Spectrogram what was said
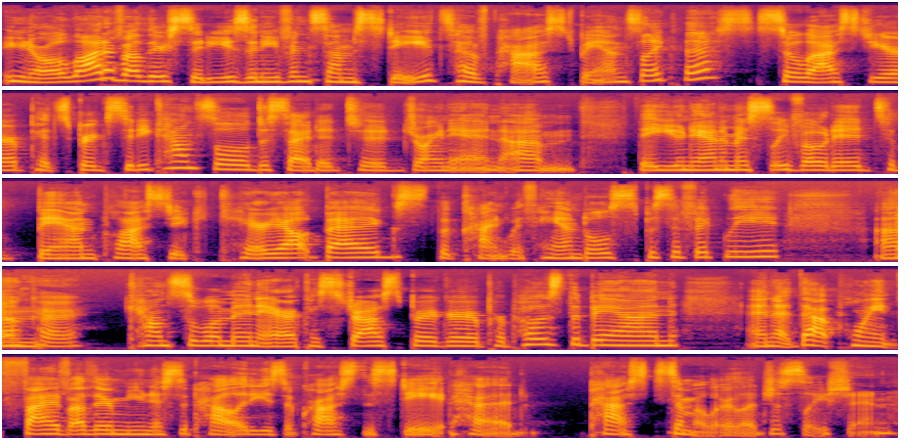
You know, a lot of other cities and even some states have passed bans like this. So last year, Pittsburgh City Council decided to join in. Um, they unanimously voted to ban plastic carryout bags, the kind with handles specifically. Um, okay. Councilwoman Erika Strassburger proposed the ban, and at that point, five other municipalities across the state had passed similar legislation.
